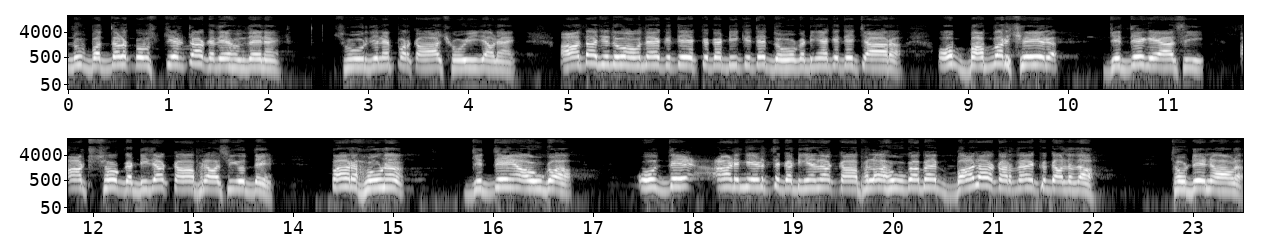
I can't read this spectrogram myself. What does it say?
ਨੂੰ ਬੱਦਲ ਕੁਛ ਚਿਰ ਢੱਕਦੇ ਹੁੰਦੇ ਨੇ। ਸੂਰਜ ਨੇ ਪ੍ਰਕਾਸ਼ ਹੋ ਹੀ। ਜਾਣਾ ਆ ਤਾਂ ਜਦੋਂ ਆਉਂਦਾ ਕਿਤੇ ਇੱਕ ਗੱਡੀ, ਕਿਤੇ ਦੋ ਗੱਡੀਆਂ, ਕਿਤੇ ਚਾਰ, ਉਹ ਬਾਬਰ ਸ਼ੇਰ ਜਿੱਦੇ ਗਿਆ ਸੀ 800 ਗੱਡੀ ਦਾ ਕਾਫਲਾ ਸੀ ਉਹਦੇ। ਪਰ ਹੁਣ ਜਿੱਦੇ ਆਊਗਾ, ਉਹਦੇ ਅਣਗਿਣਤ ਗੱਡੀਆਂ ਦਾ ਕਾਫਲਾ ਹੋਊਗਾ। ਮੈਂ ਵਾਅਦਾ ਕਰਦਾ ਇੱਕ ਗੱਲ ਦਾ ਤੁਹਾਡੇ ਨਾਲ,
